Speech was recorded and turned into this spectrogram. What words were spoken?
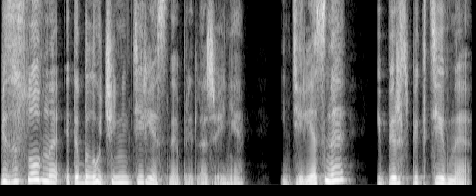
Безусловно, это было очень интересное предложение. Интересное и перспективное.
